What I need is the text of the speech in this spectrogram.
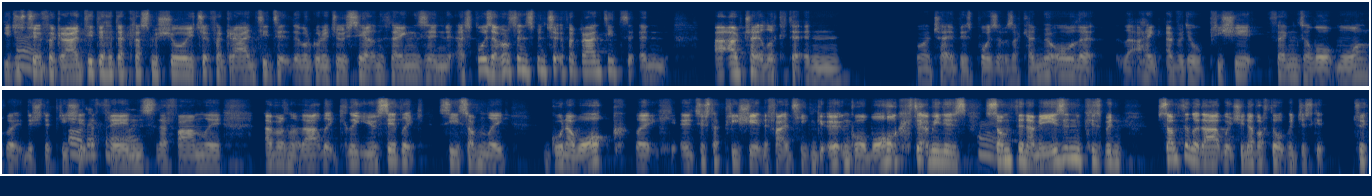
You just took for granted they had a Christmas show. You took for granted that they were going to do certain things, and I suppose everything's been took for granted. And I, I'm trying to look at it and well, I try to be as positive as I can with all that. That I think everybody will appreciate things a lot more. Like they should oh, appreciate their friends, their family, everything like that. Like like you said, like see something like going a walk, like it's just appreciate the fact that he can get out and go a walk. Do you know what I mean, is Aye. something amazing because when something like that, which you never thought would just get took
